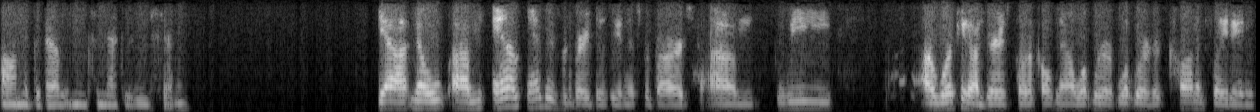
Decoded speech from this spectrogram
on the developments in that disease setting? Yeah, no. Um, Andrew's been very busy in this regard. Um, we are working on various protocols now. What we're what we're contemplating,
